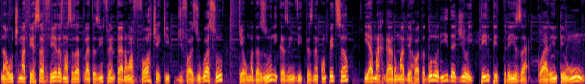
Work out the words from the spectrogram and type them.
Na última terça-feira, as nossas atletas enfrentaram a forte equipe de Foz do Iguaçu, que é uma das únicas invictas na competição, e amargaram uma derrota dolorida de 83 a 41.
